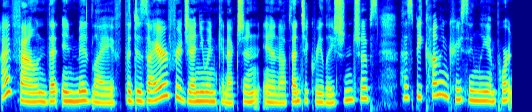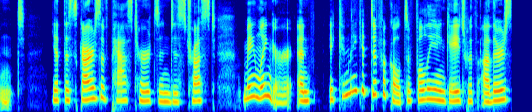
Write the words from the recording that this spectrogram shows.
I've found that in midlife, the desire for genuine connection and authentic relationships has become increasingly important. Yet the scars of past hurts and distrust may linger, and it can make it difficult to fully engage with others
